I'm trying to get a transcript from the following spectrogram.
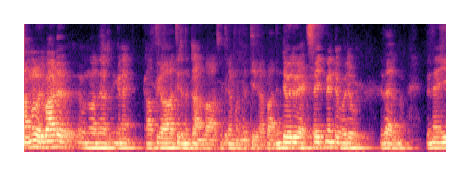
നമ്മൾ ഒരുപാട് എന്ന് പറഞ്ഞാൽ ഇങ്ങനെ കാത്തു കാത്തിരുന്നിട്ടാണല്ലോ ആ സുദിനം വന്നെത്തിയത്. അപ്പോൾ അതിന്റെ ഒരു എക്സൈറ്റ്മെന്റും ഒരു ഇതായിരുന്നു. പിന്നെ ഈ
